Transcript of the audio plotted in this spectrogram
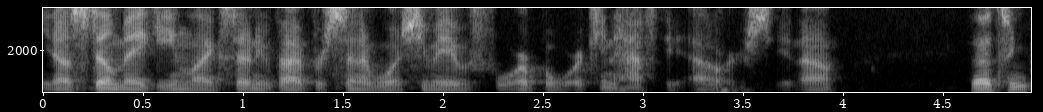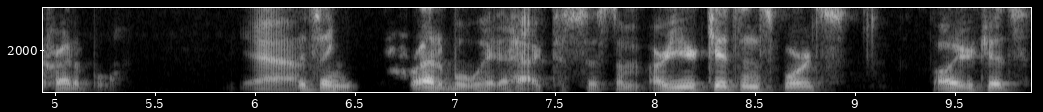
you know, still making like 75% of what she made before, but working half the hours, you know? That's incredible. Yeah. It's an incredible way to hack the system. Are your kids in sports? All your kids?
